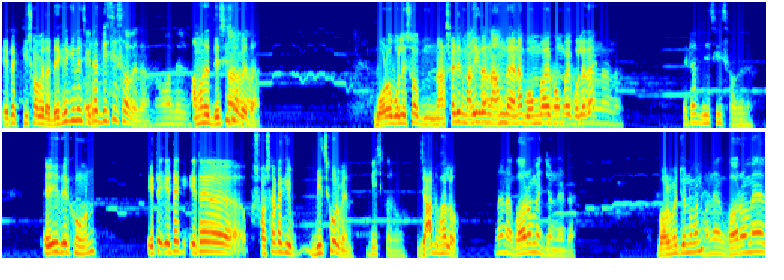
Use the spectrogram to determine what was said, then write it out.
এটা কি সবেদা? দেখে কিনেছিলেন? এটা দিসি সবেদা আমাদের। আমাদের দেশি হ্যাঁ, সবেদা? হ্যাঁ। বড় বলে সব নার্সারির মালিকরা নাম। দেয় না? বোম্বাই ফোম্বাই বলে দেয়? না না। এটা দিসি সবেদা। এই দেখুন এটা এটা এটা শশাটা কি বীজ করবেন? বীজ করব। জাত ভালো? না না গরমের জন্য এটা। গরমের জন্য মানে? মানে গরমের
